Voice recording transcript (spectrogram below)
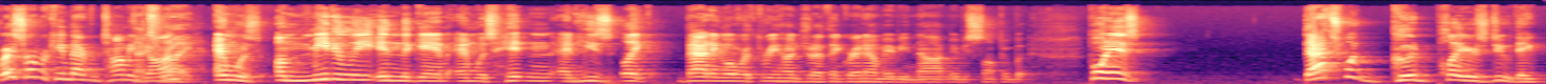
Bryce Harper came back from Tommy That's John right. and was immediately in the game and was hitting, and he's like batting over 300, I think right now, maybe not, maybe slumping. But point is, that's what good players do. They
